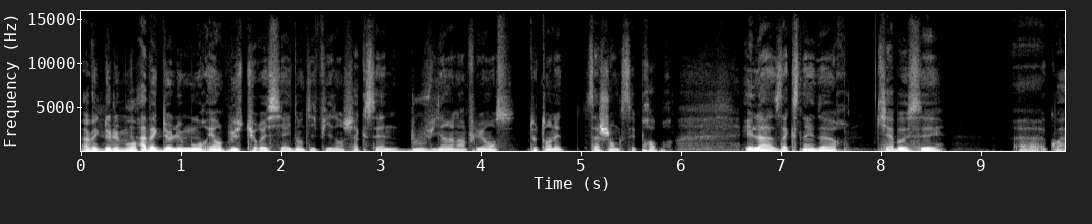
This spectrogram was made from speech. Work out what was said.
Avec de l'humour. Avec de l'humour. Et en plus, tu réussis à identifier dans chaque scène d'où vient l'influence, tout en sachant que c'est propre. Et là, Zack Snyder, qui a bossé euh, quoi,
